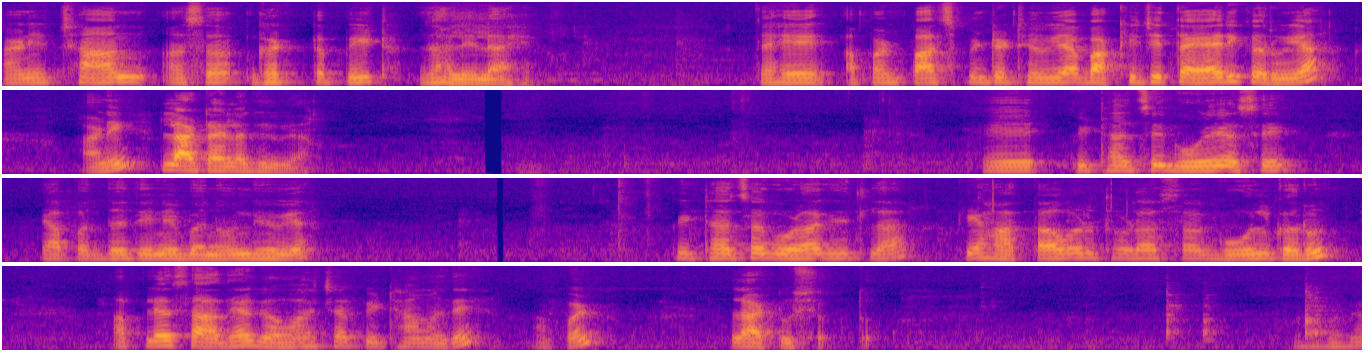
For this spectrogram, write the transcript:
आणि छान असं घट्ट पीठ झालेलं आहे. तर हे आपण पाच मिनटं ठेवूया. बाकीची तयारी करूया आणि लाटायला घेऊया. हे पिठाचे गोळे असे या पद्धतीने बनवून घेऊया. पिठाचा गोळा घेतला की हातावर थोडासा गोल करून आपल्या साध्या गव्हाच्या पिठामध्ये आपण लाटू शकतो. बघा.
